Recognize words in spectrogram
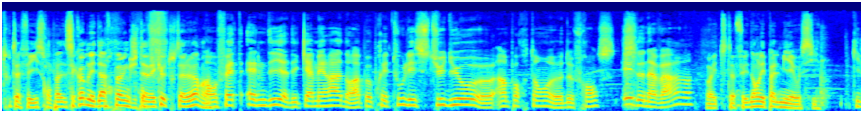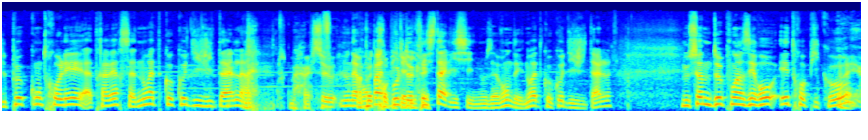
Tout à fait, ils seront pas. C'est comme les Daft Punk, j'étais avec eux tout à l'heure. En fait, Andy a des caméras dans à peu près tous les studios euh, importants euh, de France et de Navarre Oui, tout à fait, dans les palmiers aussi. qu'il peut contrôler à travers sa noix de coco digitale. Tout- bah. Parce que nous n'avons pas de boule de cristal ici, nous avons des noix de coco digitales. Nous sommes 2.0 et tropicaux. Ouais,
